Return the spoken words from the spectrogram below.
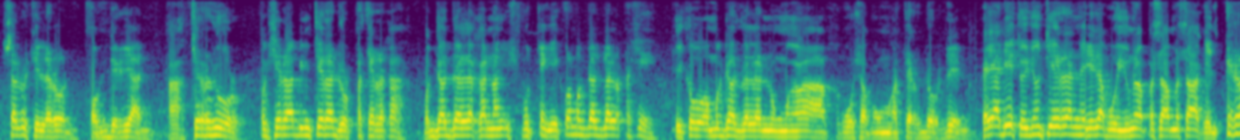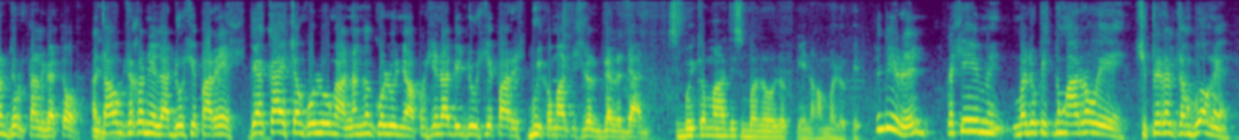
Salo sila ron. Founder yan. Ah, tirador. Pag sinabing tirador, patira ka. Magdadala ka ng Sputnik. Ikaw magdadala kasi. Ikaw ang magdadala ng mga kakusap mong mga tirador din. Kaya dito, yung tira nila, boy, yung napasama sa akin, tirador talaga to. Ang tawag sa kanila, 12 pares. Kaya kahit siyang kulungan, hanggang kulong niya, pag sinabing 12 pares, boy, kamatis sila nagdala dyan. Si Boy Kamatis ba, lolo? Pinakamalupit. Hindi rin. Kasi malupit nung araw eh. Si Peral Buang eh.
